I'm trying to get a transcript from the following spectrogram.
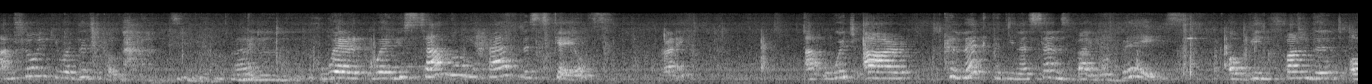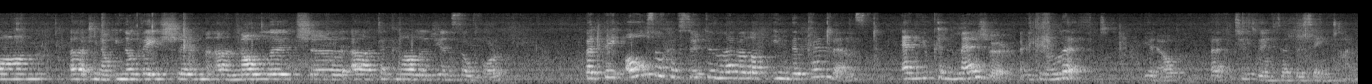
I'm showing you a digital balance. Right? Where, where you suddenly have the scales, right? Uh, which are connected in a sense by the base of being funded on uh, you know, innovation, uh, knowledge, uh, uh, technology, and so forth. But they also have certain level of independence, and you can measure and you can lift you know, uh, two things at the same time.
